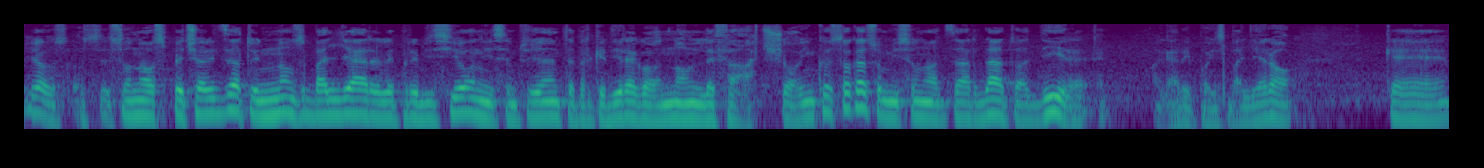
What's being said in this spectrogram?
Io sono specializzato in non sbagliare le previsioni semplicemente perché di regola non le faccio. In questo caso mi sono azzardato a dire, magari poi sbaglierò, che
